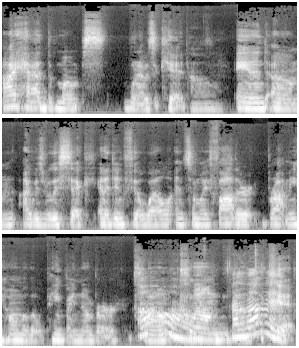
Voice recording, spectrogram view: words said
I had the mumps when I was a kid, Oh. and um, I was really sick, and I didn't feel well, and so my father brought me home a little paint by number clown Oh, clown I uh, love it. kit.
